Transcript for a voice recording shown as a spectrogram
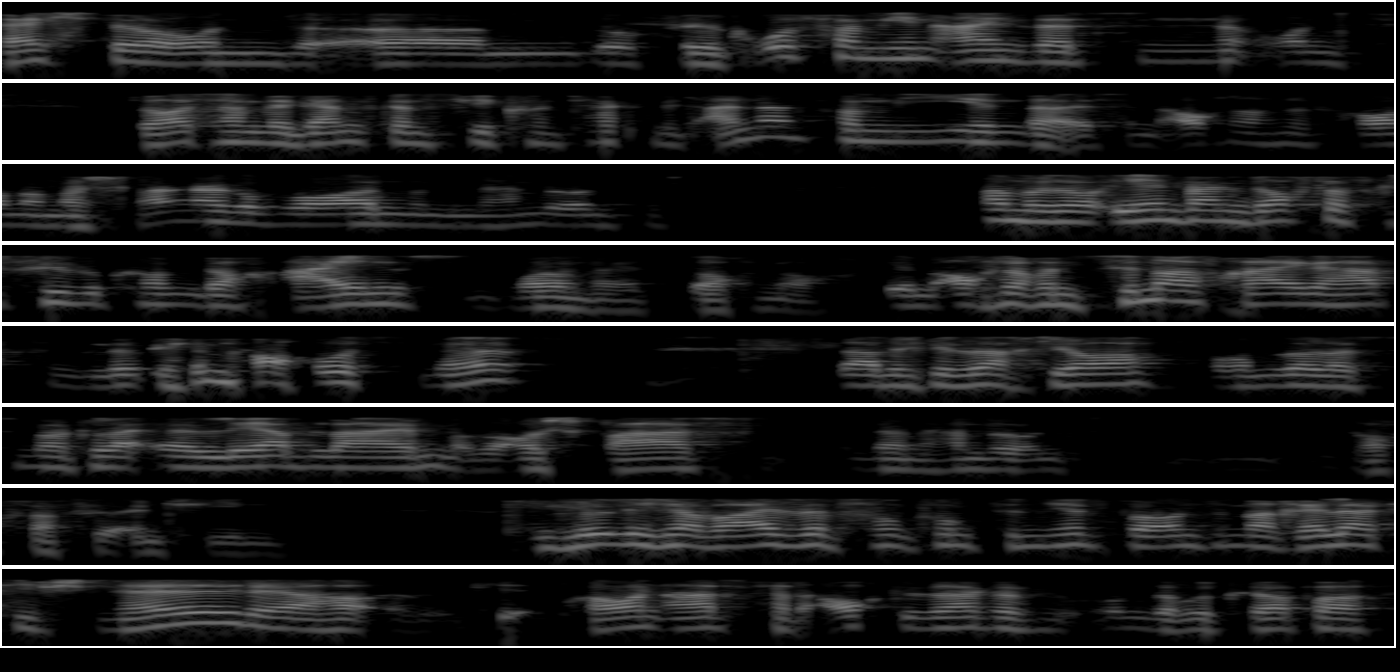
Rechte und ähm, so für Großfamilien einsetzen. Und dort haben wir ganz, ganz viel Kontakt mit anderen Familien. Da ist dann auch noch eine Frau nochmal schwanger geworden und dann haben wir uns haben wir doch irgendwann doch das Gefühl bekommen, doch eins wollen wir jetzt doch noch. Wir haben auch noch ein Zimmer frei gehabt, zum Glück im Haus. Ne? Da habe ich gesagt, ja, warum soll das Zimmer äh, leer bleiben? Aber aus Spaß. Und dann haben wir uns doch dafür entschieden. Glücklicherweise fun funktioniert es bei uns immer relativ schnell. Der Frauenarzt hat auch gesagt, dass unsere Körper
